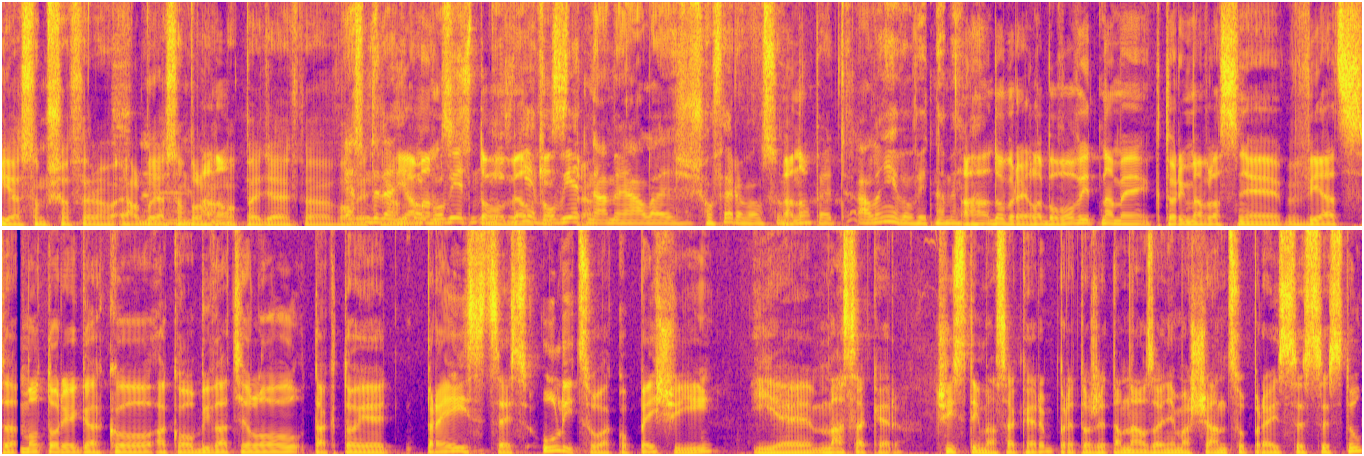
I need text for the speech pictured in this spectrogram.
ja som šoferoval, alebo ja som bol ano? na mopede vo Ja som teda ja mám vo Viet- z toho nie, nie vo Vietname, ale šoferoval som ano? moped, ale nie vo Vietname. Aha, dobre, lebo vo Vietname, ktorý má vlastne viac motoriek ako, ako obyvateľov, tak to je prejsť cez ulicu ako peší je masaker čistý masaker, pretože tam naozaj nemá šancu prejsť cez cestu.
